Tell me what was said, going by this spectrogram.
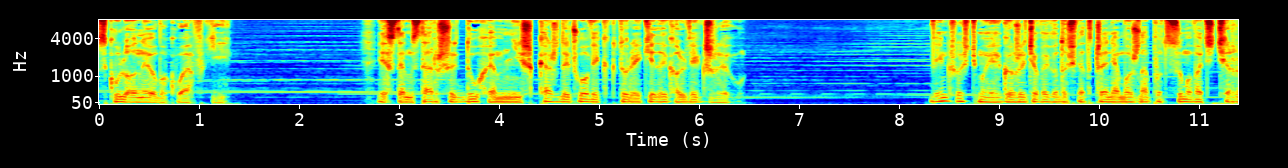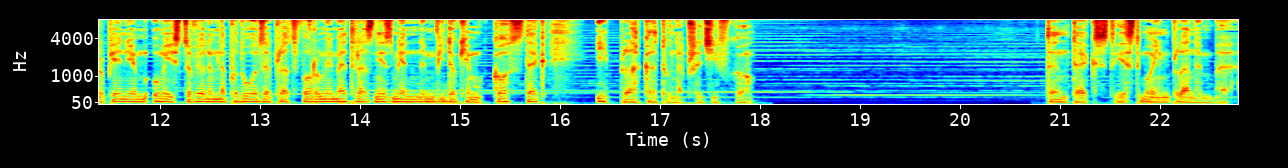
skulony obok ławki. Jestem starszy duchem niż każdy człowiek, który kiedykolwiek żył. Większość mojego życiowego doświadczenia można podsumować cierpieniem umiejscowionym na podłodze platformy metra z niezmiennym widokiem kostek i plakatu naprzeciwko. Ten tekst jest moim planem B,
